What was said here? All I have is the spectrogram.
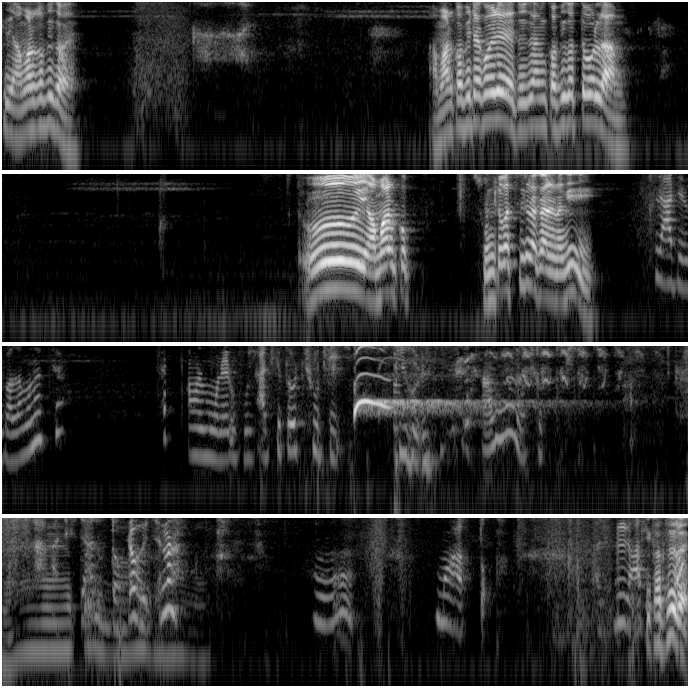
কি আমার কপি কয়? আমার কপিটা কই রে? তুই তো আমি কপি করতে বললাম। ওই আমার কপ- শুনতে পাচ্ছিস না কানে নাকি? রাজের গলা মনে হচ্ছে? আমার মনের ভুল। আজকে তোর ছুটি। আমিও না সত্যি। আজকে যা আলুরদমটা হয়েছে না? মারাত্মক। আজকে রাত কি খাচ্ছিস রে?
